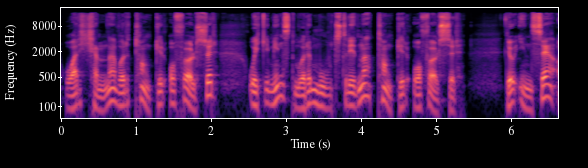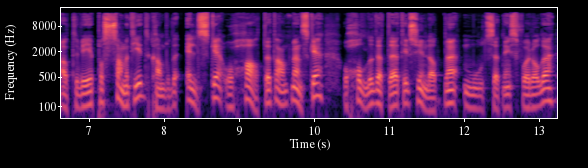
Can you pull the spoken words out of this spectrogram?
og erkjenne våre tanker og følelser, og ikke minst våre motstridende tanker og følelser. Det å innse at vi på samme tid kan både elske og hate et annet menneske, og holde dette tilsynelatende motsetningsforholdet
